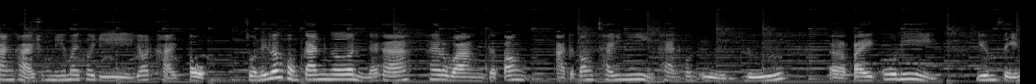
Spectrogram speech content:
การขายช่วงนี้ไม่ค่อยดี ยอดขายตก ส่วนในเรื่องของการเงินนะคะ ให้ระวังจะต้องอาจจะต้องใช้หนี้แทนคนอื่น หรือ ไปกู้หนี้ยืมสิน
